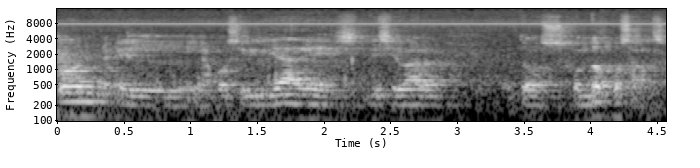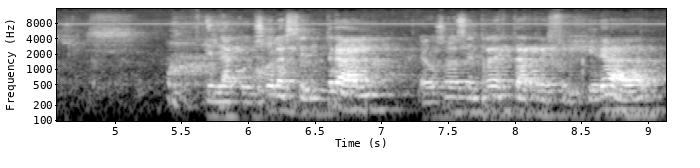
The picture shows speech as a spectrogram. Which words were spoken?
con la posibilidad de, llevar dos, con dos posavasos. En la consola central, la consola central está refrigerada,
